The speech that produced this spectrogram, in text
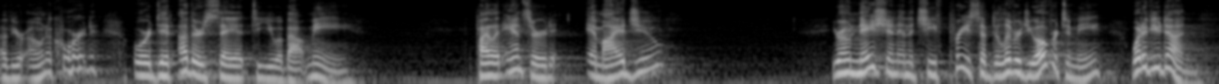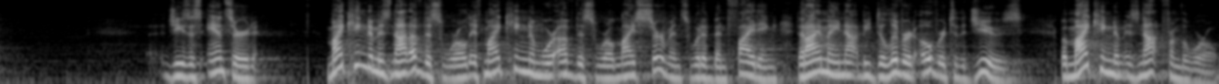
of your own accord, or did others say it to you about me? Pilate answered, Am I a Jew? Your own nation and the chief priests have delivered you over to me. What have you done? Jesus answered, My kingdom is not of this world. If my kingdom were of this world, my servants would have been fighting that I may not be delivered over to the Jews. But my kingdom is not from the world.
